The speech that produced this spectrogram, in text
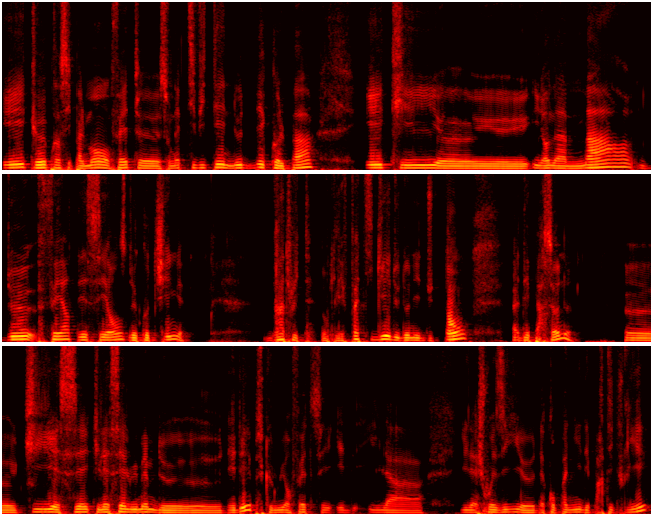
et que principalement, en fait, euh, son activité ne décolle pas, et qu'il il en a marre de faire des séances de coaching gratuites. Donc, il est fatigué de donner du temps à des personnes euh, qui essaie, qu'il essaie lui-même de d'aider, parce que lui en fait c'est il a il a choisi euh, d'accompagner des particuliers,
